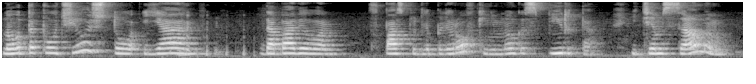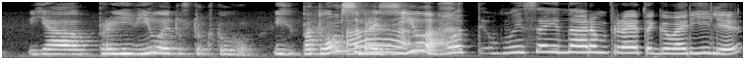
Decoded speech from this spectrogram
но вот так получилось, что я добавила в пасту для полировки немного спирта, и тем самым я проявила эту структуру. И потом а, сообразила... А, вот мы с Айнаром про это говорили.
